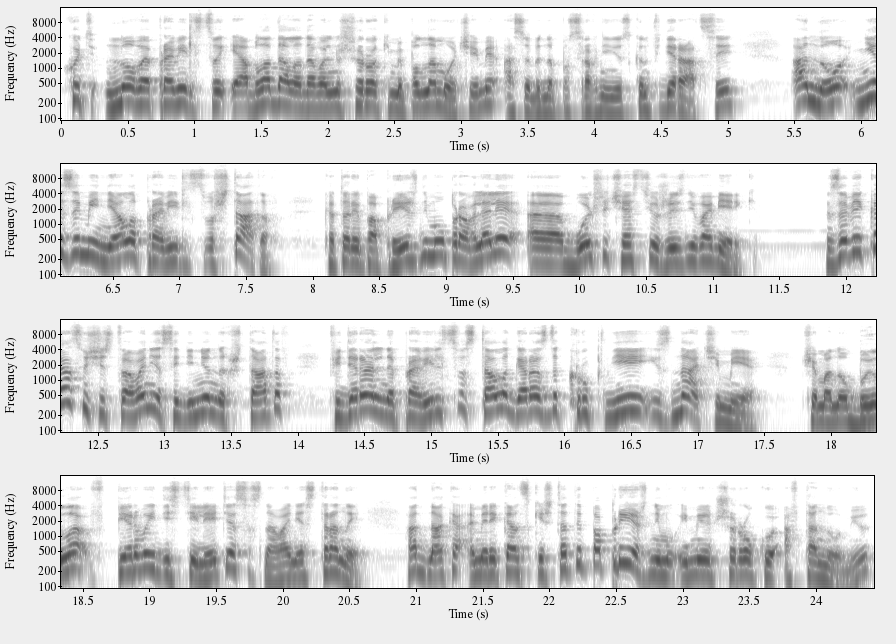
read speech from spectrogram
Хоть новое правительство и обладало довольно широкими полномочиями, особенно по сравнению с конфедерацией, оно не заменяло правительство штатов, которые по-прежнему управляли э, большей частью жизни в Америке – за века существования Соединенных Штатов федеральное правительство стало гораздо крупнее и значимее, чем оно было в первые десятилетия с основания страны. Однако американские штаты по-прежнему имеют широкую автономию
